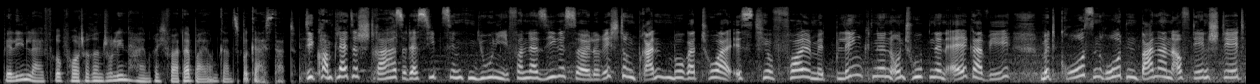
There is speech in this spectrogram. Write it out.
Berlin-Live-Reporterin Jolien Heinrich war dabei und ganz begeistert. Die komplette Straße des 17. Juni von der Siegessäule Richtung Brandenburger Tor ist hier voll mit blinkenden und hupenden Lkw, mit großen roten Bannern, auf denen steht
